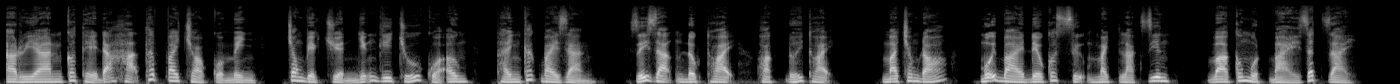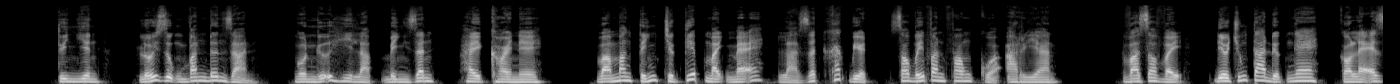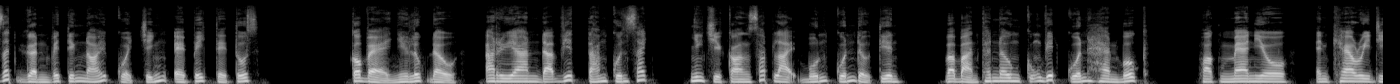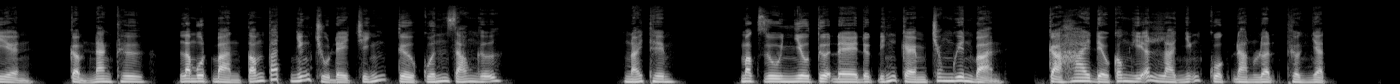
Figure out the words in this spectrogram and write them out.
Arian có thể đã hạ thấp vai trò của mình trong việc chuyển những ghi chú của ông thành các bài giảng dưới dạng độc thoại hoặc đối thoại, mà trong đó mỗi bài đều có sự mạch lạc riêng và có một bài rất dài. Tuy nhiên, lối dụng văn đơn giản, ngôn ngữ Hy Lạp bình dân hay koine và mang tính trực tiếp mạnh mẽ là rất khác biệt so với văn phong của Arian. Và do vậy, điều chúng ta được nghe có lẽ rất gần với tiếng nói của chính Epictetus. Có vẻ như lúc đầu Arian đã viết 8 cuốn sách, nhưng chỉ còn sót lại 4 cuốn đầu tiên, và bản thân ông cũng viết cuốn Handbook hoặc Manual Enchiridion, Cẩm nang thư, là một bản tóm tắt những chủ đề chính từ cuốn giáo ngữ. Nói thêm, mặc dù nhiều tựa đề được đính kèm trong nguyên bản, cả hai đều có nghĩa là những cuộc đàm luận thường nhật,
